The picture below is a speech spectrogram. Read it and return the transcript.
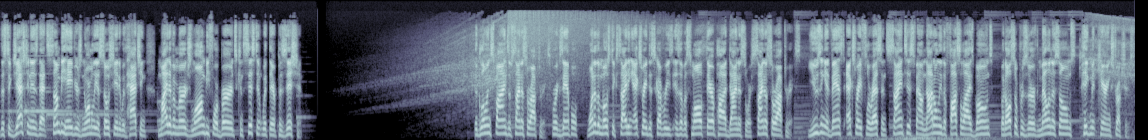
The suggestion is that some behaviors normally associated with hatching might have emerged long before birds consistent with their position. The glowing spines of Sinosauropteryx. For example, one of the most exciting X-ray discoveries is of a small theropod dinosaur, Sinosauropteryx. Using advanced X-ray fluorescence, scientists found not only the fossilized bones, but also preserved melanosomes, pigment-carrying structures.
